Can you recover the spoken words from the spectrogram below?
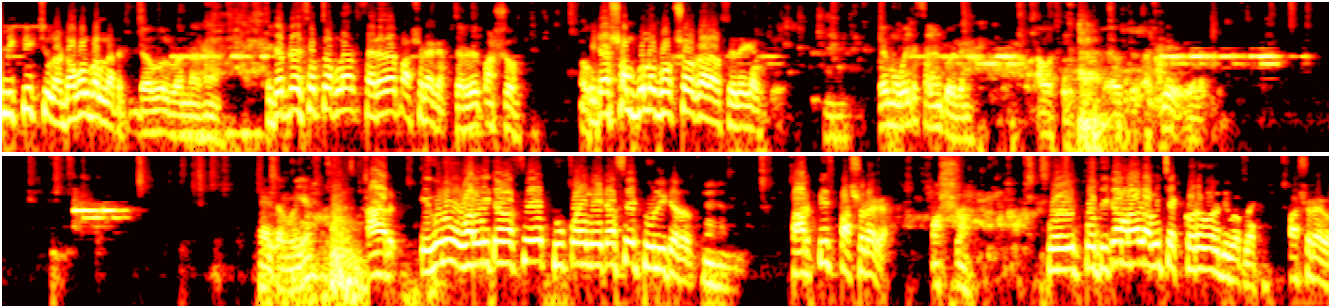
ইলেকট্রিক চুলা ডবল বার্নারের ডবল বার্নার হ্যাঁ। এটা প্রাইস হচ্ছে আপনার চার হাজার পাঁচশো টাকা। চার হাজার পাঁচশো। এটা সম্পূর্ণ বক্স সহকার আছে দেখেন। মোবাইলটা সাইলেন্ট করে দেন। আওয়াজ আসলে হ্যাঁ তারপর ইয়ে আর এগুলো ওয়ান লিটার আছে টু পয়েন্ট এইট আছে টু লিটার আছে। পার পিস পাঁচশো টাকা। পাঁচশো। প্রতিটা মাল আমি চেক করে করে দিব আপনাকে পাঁচশো টাকা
